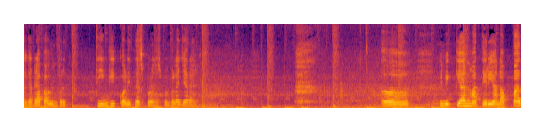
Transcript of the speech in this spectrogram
agar dapat mempertinggi kualitas proses pembelajaran. Uh, demikian materi yang dapat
